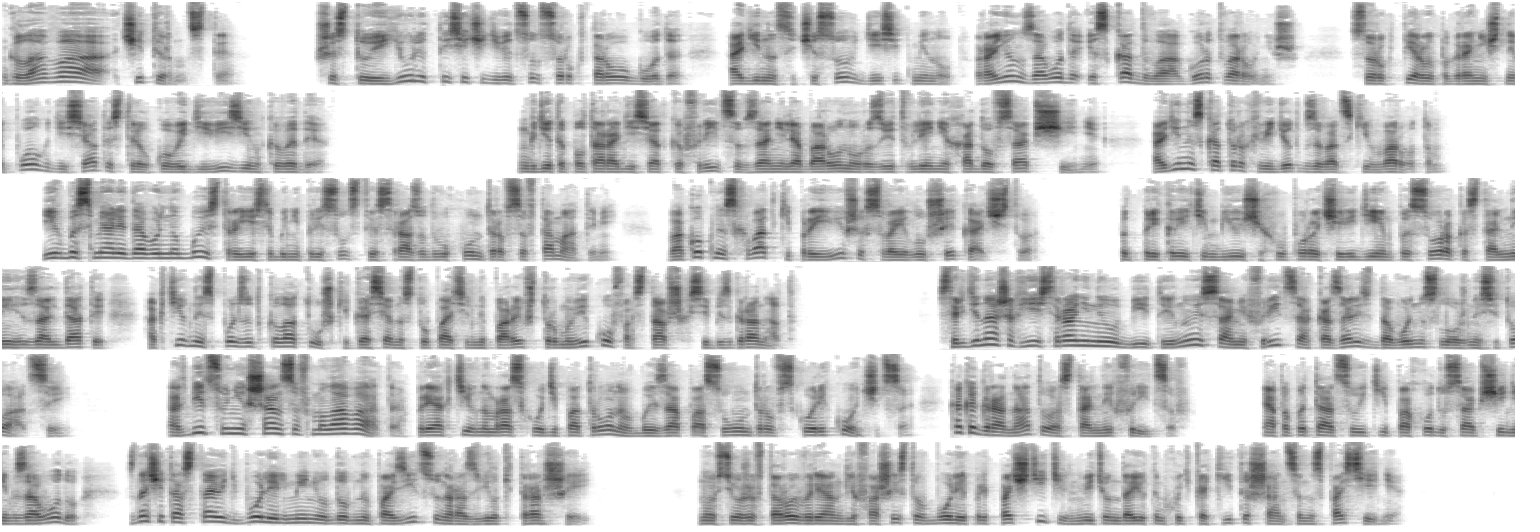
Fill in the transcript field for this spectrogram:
Глава 14. 6 июля 1942 года. 11 часов 10 минут. Район завода СК-2, город Воронеж. 41-й пограничный полк 10-й стрелковой дивизии НКВД. Где-то полтора десятка фрицев заняли оборону у разветвления ходов сообщения, один из которых ведет к заводским воротам. Их бы смяли довольно быстро, если бы не присутствие сразу двух унтеров с автоматами – в окопной схватке проявивших свои лучшие качества. Под прикрытием бьющих в упор очередей МП-40 остальные зальдаты активно используют колотушки, гася наступательный порыв штурмовиков, оставшихся без гранат. Среди наших есть раненые и убитые, но и сами фрицы оказались в довольно сложной ситуации. Отбиться у них шансов маловато. При активном расходе патронов боезапас у унтеров вскоре кончится, как и гранаты у остальных фрицев. А попытаться уйти по ходу сообщения к заводу – значит оставить более или менее удобную позицию на развилке траншей. Но все же второй вариант для фашистов более предпочтителен, ведь он дает им хоть какие-то шансы на спасение.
